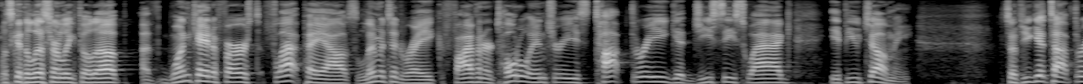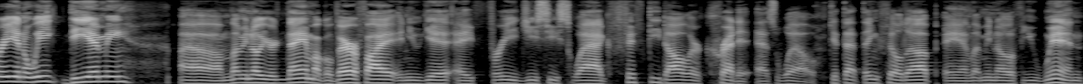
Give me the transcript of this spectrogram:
Let's get the listener league filled up. Uh, 1K to first, flat payouts, limited rake, 500 total entries. Top three get GC swag if you tell me. So if you get top three in a week, DM me. Um, let me know your name. I'll go verify it, and you get a free GC swag $50 credit as well. Get that thing filled up, and let me know if you win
